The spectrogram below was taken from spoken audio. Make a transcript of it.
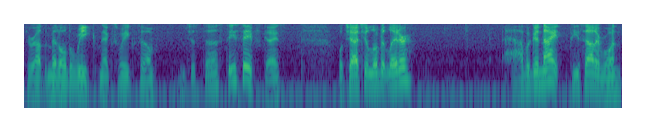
throughout the middle of the week next week. So just uh, stay safe, guys. We'll chat to you a little bit later. Have a good night. Peace out, everyone.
